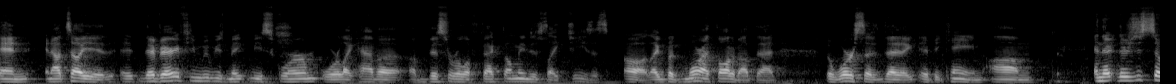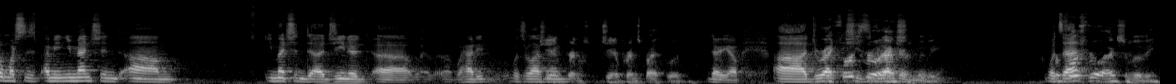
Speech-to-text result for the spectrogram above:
And and I'll tell you, it, there are very few movies make me squirm or like have a, a visceral effect on me. Just like Jesus, oh, like. But the more I thought about that, the worse that, that it, became. Um, and there, there's just so much. This, I mean, you mentioned um, you mentioned uh, Gina. Uh, how do you, what's her last Gina name? Prince, Gina Prince Bythewood. There you go. Uh, direct. She's the real director of the action movie. What's the that? first real action movie.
